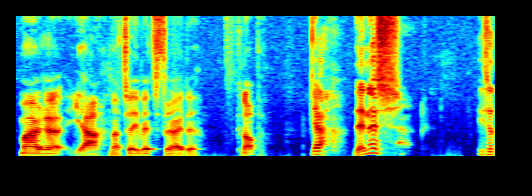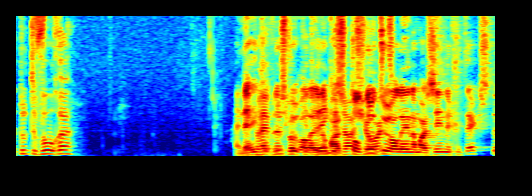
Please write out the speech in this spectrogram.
Maar eh, ja, na twee wedstrijden, knap. Ja, Dennis, is dat toe te voegen? Hij Nee, tot nu alleen maar, tot nu toe alleen maar zinnige tekst,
